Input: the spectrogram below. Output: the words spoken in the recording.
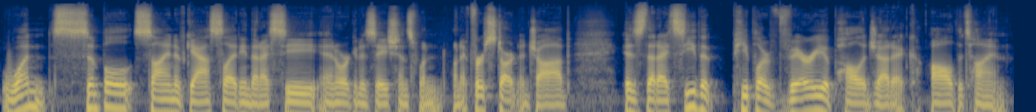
One simple sign of gaslighting that I see in organizations when when I first start in a job is that I see that people are very apologetic all the time.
